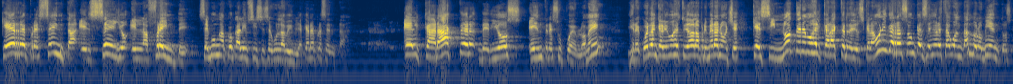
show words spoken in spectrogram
¿Qué representa el sello en la frente según Apocalipsis y según la Biblia? ¿Qué representa? El carácter de Dios entre su pueblo. Amén. Y recuerdan que habíamos estudiado la primera noche que si no tenemos el carácter de Dios, que la única razón que el Señor está aguantando los vientos,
